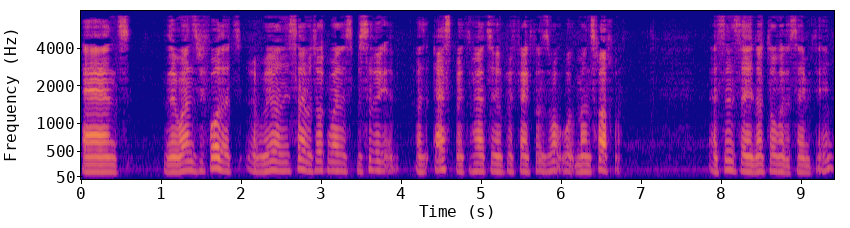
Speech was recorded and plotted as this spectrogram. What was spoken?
And the ones before that, we on this side, we're talking about a specific aspect of how to perfect one's chachma. And since they're not talking about the same thing,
